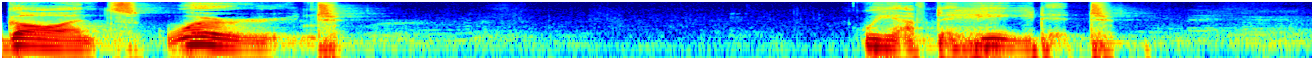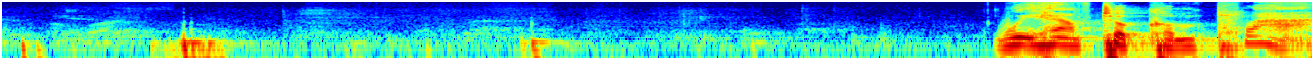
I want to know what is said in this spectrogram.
God's word, we have to heed it. We have to comply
